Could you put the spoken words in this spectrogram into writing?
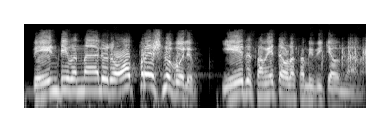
വേണ്ടി വന്നാൽ ഒരു ഓപ്പറേഷന് പോലും ഏത് സമയത്ത് അവളെ സമീപിക്കാവുന്നതാണ്.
